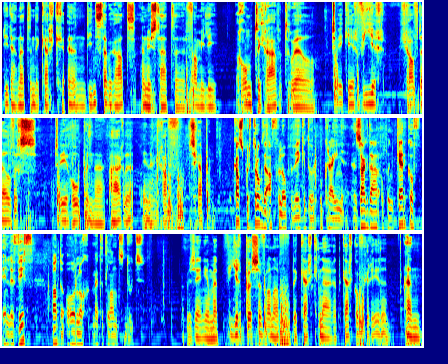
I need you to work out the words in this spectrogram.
die daar net in de kerk een dienst hebben gehad. En nu staat de familie rond te graven, terwijl twee keer vier grafdelvers twee hopen eh, aarde in een graf scheppen. Casper trok de afgelopen weken door Oekraïne en zag daar op een kerkhof in Lviv wat de oorlog met het land doet. We zijn hier met vier bussen vanaf de kerk naar het kerkhof gereden. En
